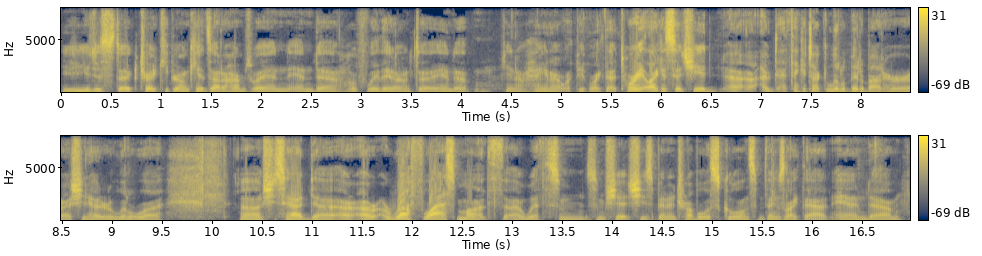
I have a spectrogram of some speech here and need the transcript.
you, you just uh, try to keep your own kids out of harm's way, and and uh, hopefully they don't uh, end up you know hanging out with people like that. Tori, like I said, she had. Uh, I, I think I talked a little bit about her. Uh, she had her little. Uh, she's had a, a rough last month with some some shit. She's been in trouble with school and some things like that, and. Um,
